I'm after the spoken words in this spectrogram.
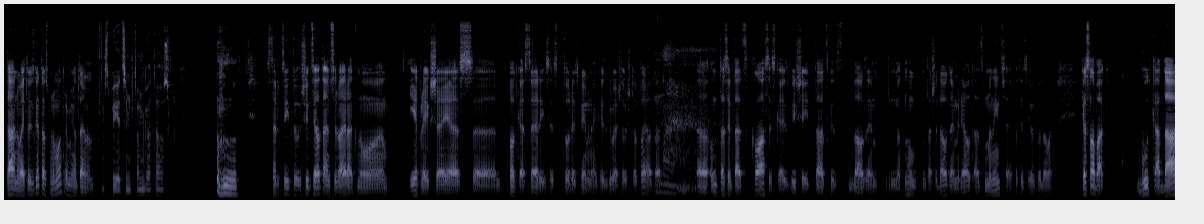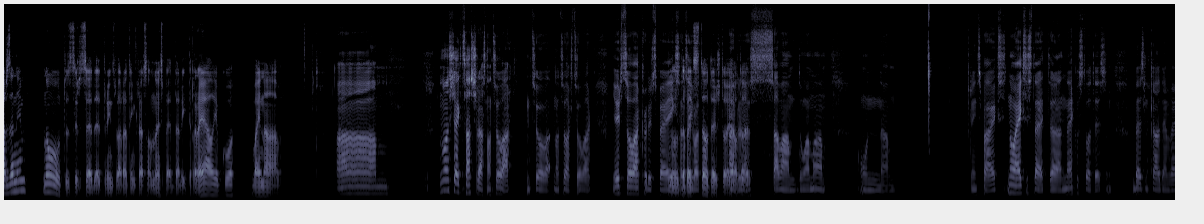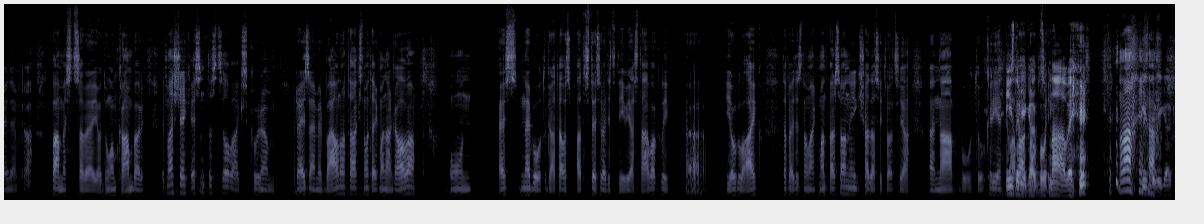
Tā, nu vai tu esi gatavs manam otram jautājumam? Es piedzimu tam gatavs. Starp citu, šis jautājums ir vairāk no uh, iepriekšējās uh, podkāstu sērijas. Es toreiz pieminēju, ka es gribēju šo pajautāt. Nē. Uh, un tas ir tāds klasiskais, bija šī tāds, kas daudziem, nu, nu tā šeit daudziem ir jautāts, man interesē, patiesībā, ko domā. Kas labāk? Būt kā dārzenim, nu, tas ir sēdēt, principā, ratiņkrēslā un nespēt darīt reāli jebko, vai nāve? Um, nu, man šķiet, tas atšķirās no cilvēka. No cilvēka, no cilvēka, cilvēka. Jo ir cilvēki, kur ir Nu, spējīgi es sadzīvot tev tieši to ar jautāju. uh, savām domām un, um, principā, eksis, nu, eksistēt, uh, nekustoties un bez nekādiem veidiem, kā pamest savējo domu kambari. Bet man šķiet, ka esmu tas cilvēks, kuram reizēm ir bail no tā, kas notiek manā galvā, un es nebūtu gatavs atrasties veģetatīvajā stāvoklī uh, ilgu laiku. Tāpēc es domāju, ka man personīgi šādā situācijā uh, nāve būtu krietni Izdevīgāk būtu nāve. Nā, Izdevīgāk.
